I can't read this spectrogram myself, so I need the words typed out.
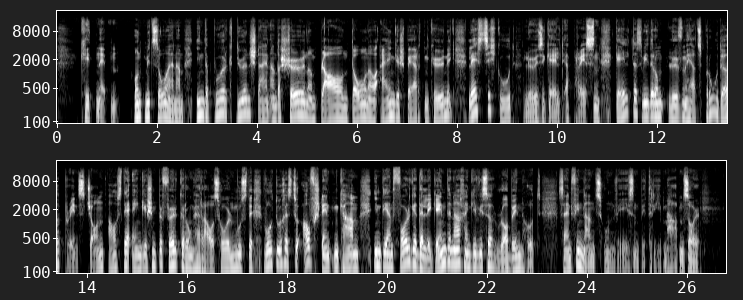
kidnappen. Und mit so einem in der Burg Dürnstein an der schönen blauen Donau eingesperrten König lässt sich gut Lösegeld erpressen, Geld, das wiederum Löwenherz Bruder, Prince John, aus der englischen Bevölkerung herausholen musste, wodurch es zu Aufständen kam, in deren Folge der Legende nach ein gewisser Robin Hood sein Finanzunwesen betrieben haben soll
